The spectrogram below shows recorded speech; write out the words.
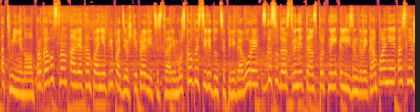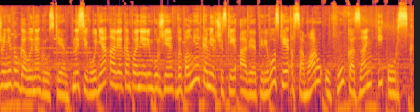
отменено. Руководством авиакомпании при поддержке правительства Оренбургской области ведутся переговоры с государственной транспортной лизинговой компанией о снижении долговой нагрузки. На сегодня авиакомпания Оренбуржье выполняет коммерческие авиаперевозки в Самару, Уфу, Казань и Орск.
